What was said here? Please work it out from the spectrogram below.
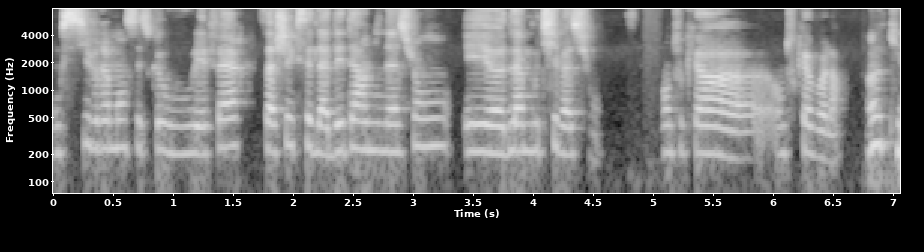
Donc, si vraiment c'est ce que vous voulez faire, sachez que c'est de la détermination et de la motivation. En tout cas, en tout cas, voilà. Ok.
